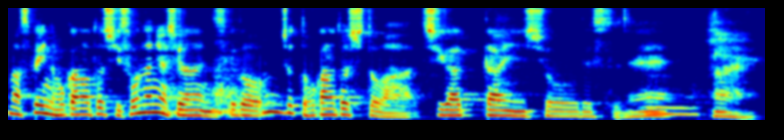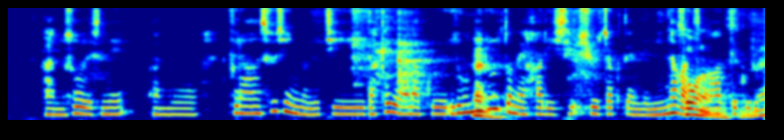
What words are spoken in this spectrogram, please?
まあ、スペインの他の都市、そんなには知らないんですけど、うんちょっと他の都市とは違った印象ですうね。んはい。あの、そうですね。あの、フランス人の道だけではなく、いろんなルートのやはりし終着点でみんなが集まってくるこ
